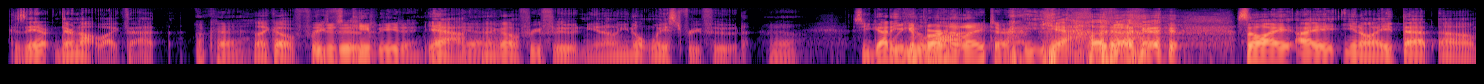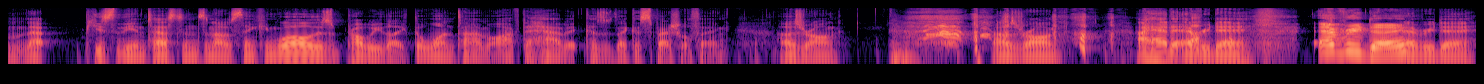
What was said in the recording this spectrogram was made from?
Cuz they they're not like that. Okay. Like, "Oh, free food. Just food." keep eating. Yeah. Yeah. Like, "Oh, free food, you know, you don't waste free food." Yeah. So you got to We can burn it lot. later. Yeah. so I, I, you know, I ate that um, that piece of the intestines, and I was thinking, well, this is probably like the one time I'll have to have it because it's like a special thing. I was wrong. I was wrong. I had it every day, Every day, every day.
